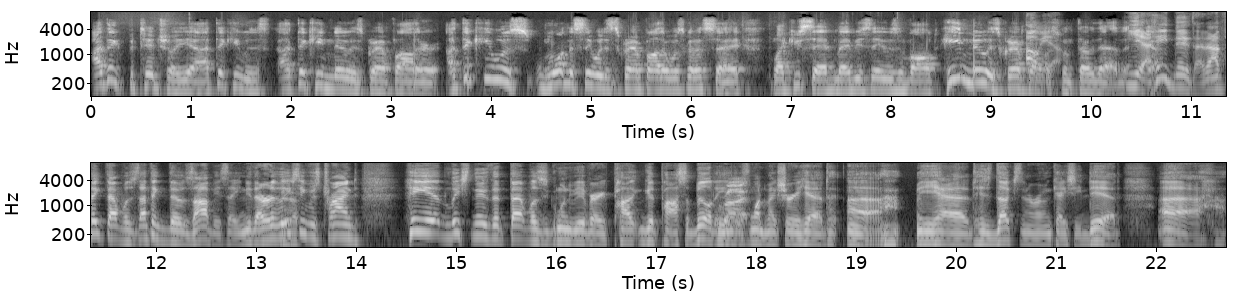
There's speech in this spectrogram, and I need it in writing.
I think potentially, yeah. I think he was. I think he knew his grandfather. I think he was wanting to see what his grandfather was going to say. Like you said, maybe he was involved. He knew his grandfather Oh, yeah. was going to throw that. in there. Yeah, he knew that. I think that was. I think that was obvious that he knew that, or at least Yeah. he was trying. To, he at least knew that that was going to be a very po- good possibility. He just wanted to make sure he had uh, he had his ducks in a row in case he did. Uh,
